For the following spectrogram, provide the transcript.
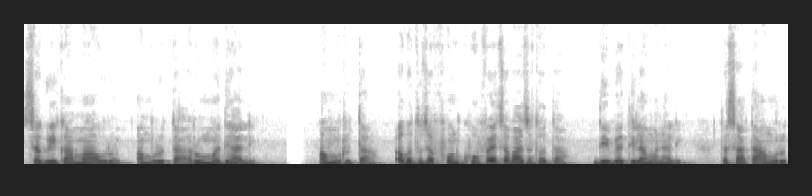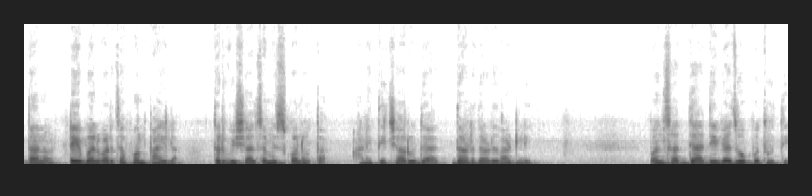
सगळी कामं आवरून अमृता रूममध्ये आली. अमृता अगं तुझा फोन खूप वेळचा वाजत होता. दिव्या तिला म्हणाली तसं आता अमृतानं टेबलवरचा फोन पाहिला तर विशालचा मिस कॉल होता आणि तिच्या हृदयात धडधड वाढली. पण सध्या दिव्या झोपत होती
